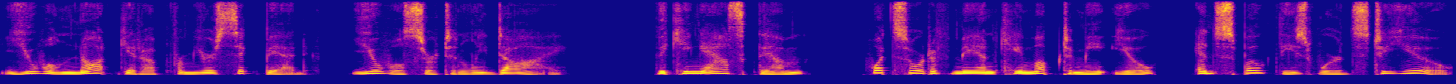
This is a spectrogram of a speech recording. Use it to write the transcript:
you will not get up from your sickbed. You will certainly die. The king asked them, What sort of man came up to meet you and spoke these words to you?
